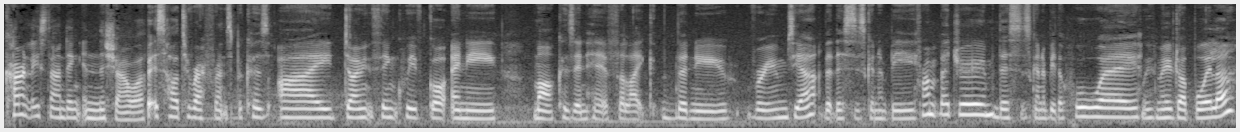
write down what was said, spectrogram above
currently standing in the shower, but it's hard to reference because I don't think we've got any markers in here for like the new rooms yet. But this is going to be front bedroom this is going to be the hallway. We've moved our boiler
